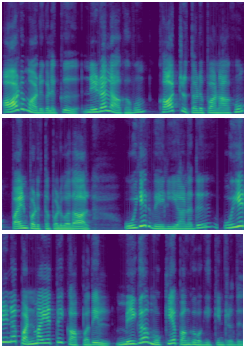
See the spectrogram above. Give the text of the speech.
ஆடு மாடுகளுக்கு நிழலாகவும் காற்று தடுப்பானாகவும் பயன்படுத்தப்படுவதால் உயிர்வேலியானது உயிரின பன்மயத்தை காப்பதில் மிக முக்கிய பங்கு வகிக்கின்றது.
